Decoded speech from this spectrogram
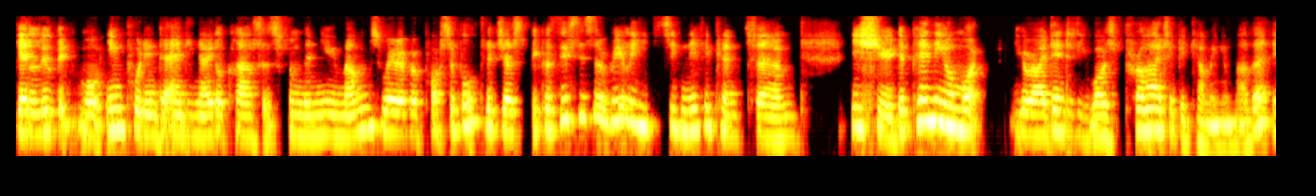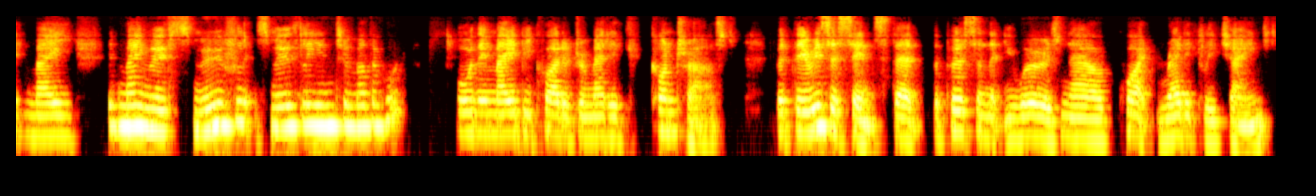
get a little bit more input into antenatal classes from the new mums wherever possible to just because this is a really significant um, issue depending on what your identity was prior to becoming a mother it may it may move smoothly smoothly into motherhood or there may be quite a dramatic contrast but there is a sense that the person that you were is now quite radically changed.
